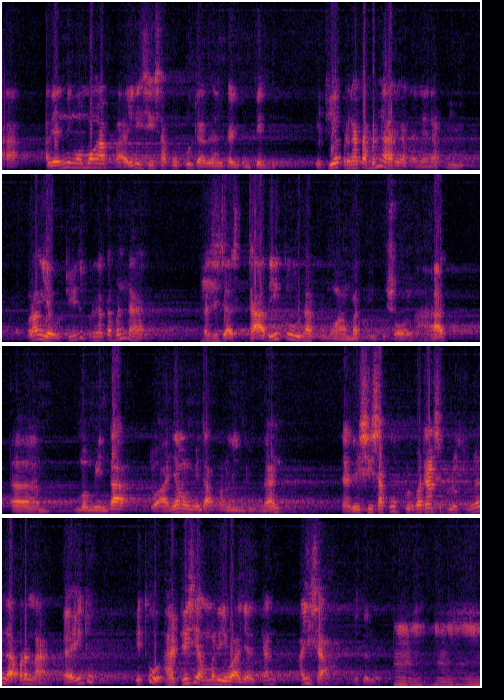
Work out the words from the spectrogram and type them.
Nah, kalian ini ngomong apa? Ini siksa kubur dari dari kencing. Loh, dia berkata benar katanya Nabi. Orang Yahudi itu berkata benar. Dan Hmm. sejak saat itu Nabi Muhammad itu sholat, em, meminta doanya meminta perlindungan dari sisa kubur. Padahal sebelum sebelumnya nggak pernah. Ya, itu itu hadis yang meriwayatkan Aisyah gitu loh. Hmm, hmm, hmm.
